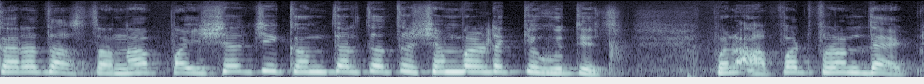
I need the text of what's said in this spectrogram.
करत असताना पैशाची कमतरता तर शंभर टक्के होतीच पण अपार्ट फ्रॉम दॅट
